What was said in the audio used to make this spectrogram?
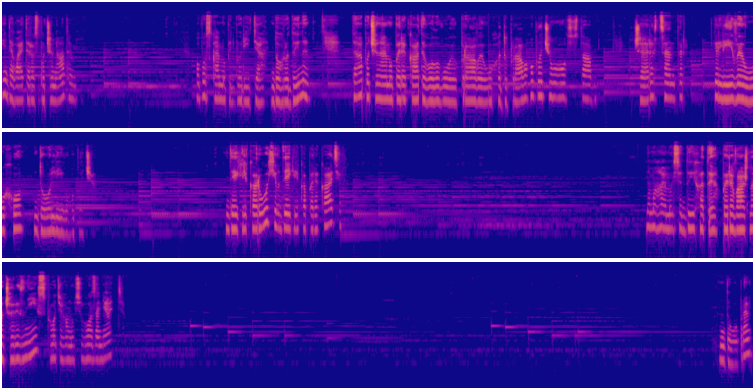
І давайте розпочинати. Опускаємо підборіддя до грудини та починаємо перекати головою праве ухо до правого плечового суставу через центр і ліве ухо до лівого плеча. Декілька рухів, декілька перекатів. Намагаємося дихати переважно через ніс протягом усього заняття. Добре,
